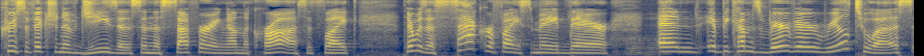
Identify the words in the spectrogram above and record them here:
crucifixion of Jesus and the suffering on the cross, it's like there was a sacrifice made there, mm-hmm. and it becomes very, very real to us.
